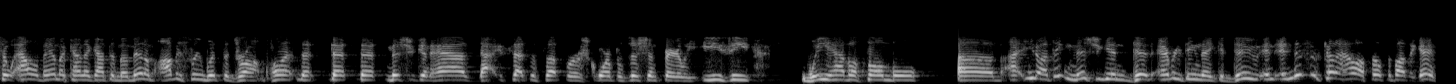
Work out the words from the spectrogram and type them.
so Alabama kind of got the momentum. Obviously, with the drop punt that that that Michigan has, that sets us up for a scoring position fairly easy. We have a fumble. Um, I, you know, I think Michigan did everything they could do, and, and this is kind of how I felt about the game.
